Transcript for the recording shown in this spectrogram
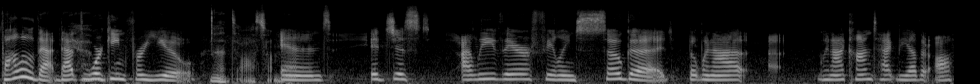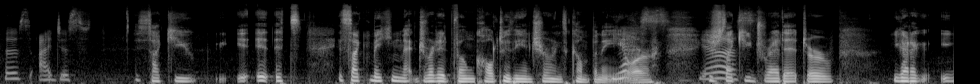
follow that. That's working for you. That's awesome. and it just I leave there feeling so good. But when I when I contact the other office, I just It's like you, it, it, it's it's like making that dreaded phone call to the insurance company, or Yes, just like you dread it, or you gotta. It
